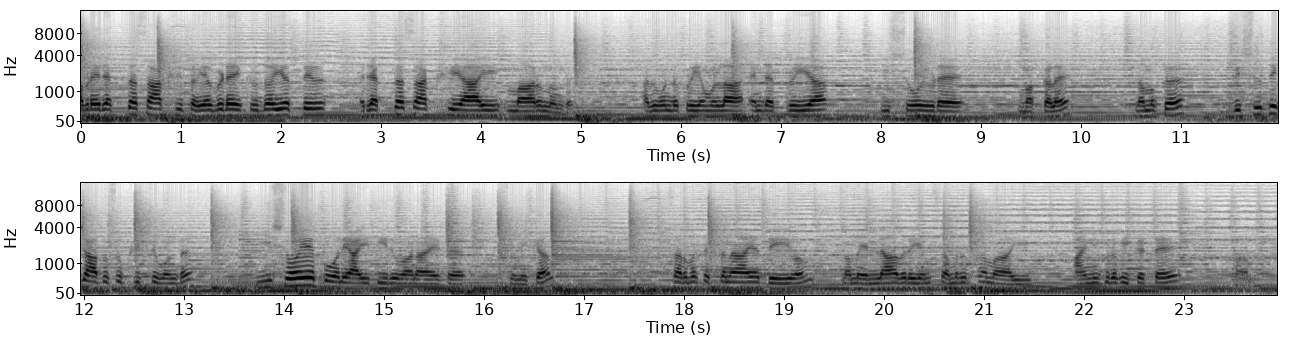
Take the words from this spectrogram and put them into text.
അവിടെ രക്തസാക്ഷിത്വം എവിടെ ഹൃദയത്തിൽ രക്തസാക്ഷിയായി മാറുന്നുണ്ട്. അതുകൊണ്ട് പ്രിയമുള്ള എന്റെ പ്രിയ ഈശോയുടെ മക്കളെ നമുക്ക് വിശുദ്ധി കാത്തു സൂക്ഷിച്ചുകൊണ്ട് ഈശോയെ പോലെ ആയി തീരുവാനായിട്ട് ശ്രമിക്കാം. സർവശക്തനായ ദൈവം നമ്മെല്ലാവരെയും സമൃദ്ധമായി അനുഗ്രഹിക്കട്ടെ. ആമേൻ.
